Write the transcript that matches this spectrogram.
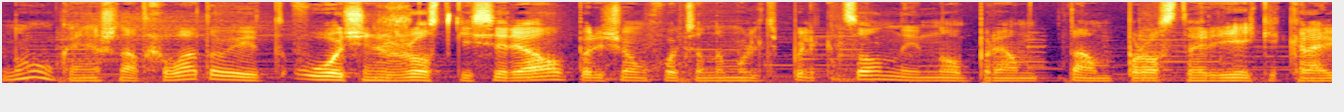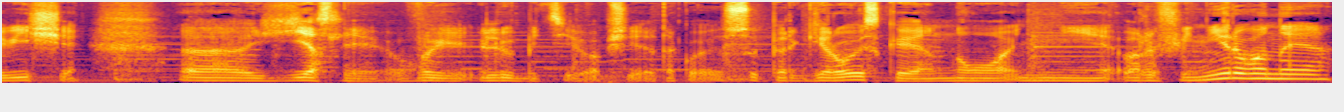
Ну, конечно, отхватывает. Очень жесткий сериал, причем хоть он и мультипликационный, но прям там просто реки кровищи. Э, если вы любите вообще такое супергеройское, но не рафинированное,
